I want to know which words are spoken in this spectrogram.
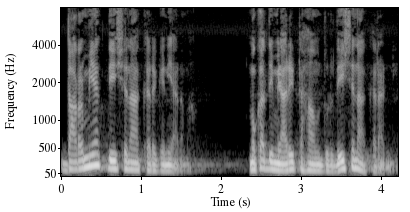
ධර්මයක් දේශනා කරගෙන යනවා. මොකද මේ අරිට හාමුදුරු දේශනා කරන්නේ.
